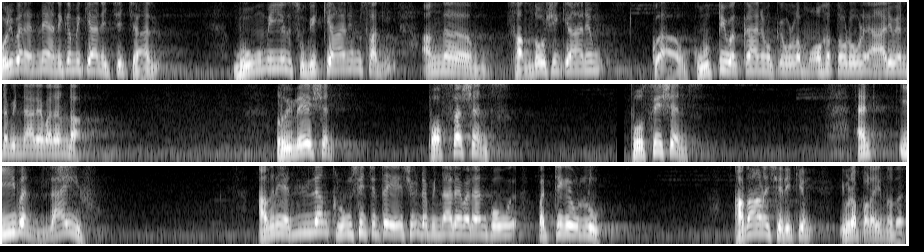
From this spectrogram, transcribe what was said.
ഒരുവൻ എന്നെ അനുഗമിക്കാൻ ഇച്ഛിച്ചാൽ ഭൂമിയിൽ സുഖിക്കാനും സഖി അങ്ങ് സന്തോഷിക്കാനും കൂട്ടിവെക്കാനും ഒക്കെയുള്ള മോഹത്തോടുകൂടി ആരും എന്റെ പിന്നാലെ വരണ്ട. Relation possessions positions and even life അതിനെ എല്ലാം ക്രൂശിച്ചിട്ട് യേശുവിന്റെ പിന്നാലെ വരാൻ പോവുക പറ്റുകയുള്ളൂ. അതാണ് ശരിക്കും ഇവിടെ പറയുന്നത്.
